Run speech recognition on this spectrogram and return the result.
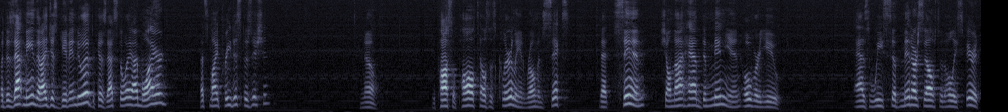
But does that mean that I just give into it because that's the way I'm wired? That's my predisposition? No. The Apostle Paul tells us clearly in Romans 6 that sin shall not have dominion over you. As we submit ourselves to the Holy Spirit,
